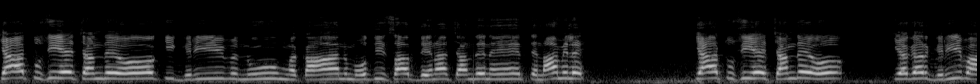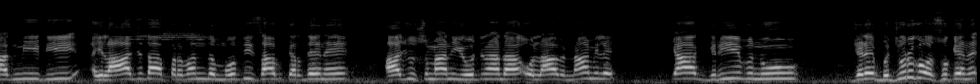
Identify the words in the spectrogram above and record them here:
ਕਿਆ ਤੁਸੀਂ ਇਹ ਚਾਹੁੰਦੇ ਹੋ ਕਿ ਗਰੀਬ ਨੂੰ ਮਕਾਨ ਮੋਦੀ ਸਾਹਿਬ ਦੇਣਾ ਚਾਹੁੰਦੇ ਨੇ ਤੇ ਨਾ ਮਿਲੇ? ਕਿਆ ਤੁਸੀਂ ਇਹ ਚਾਹੁੰਦੇ ਹੋ ਕਿ ਅਗਰ ਗਰੀਬ ਆਦਮੀ ਦੀ ਇਲਾਜ ਦਾ ਪ੍ਰਬੰਧ ਮੋਦੀ ਸਾਹਿਬ ਕਰਦੇ ਨੇ, ਆਯੁਸ਼ਮਾਨ ਯੋਜਨਾ ਦਾ ਉਹ ਲਾਭ ਨਾ ਮਿਲੇ? ਕਿਆ ਗਰੀਬ ਨੂੰ ਜਿਹੜੇ ਬਜ਼ੁਰਗ ਹੋ ਚੁੱਕੇ ਨੇ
